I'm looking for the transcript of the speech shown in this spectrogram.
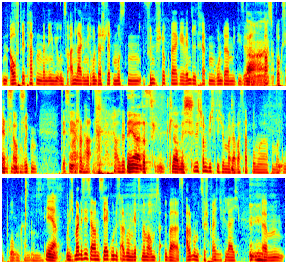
einen Auftritt hatten, dann irgendwie unsere Anlage mit runterschleppen mussten, fünf Stockwerke, Wendeltreppen runter mit dieser wow. Bassbox hinten auf dem Rücken das war ja. schon hart. Also das ja, das glaube ich. Das ist schon wichtig, wenn man da was hat, wo man, wo man gut proben kann. Und, ja. Und ich meine, es ist ja auch ein sehr gutes Album. Jetzt nochmal, um über das Album zu sprechen, vielleicht. Mhm. Ähm,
